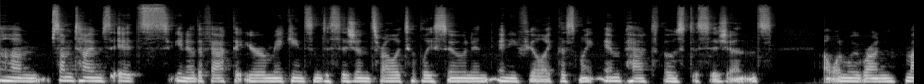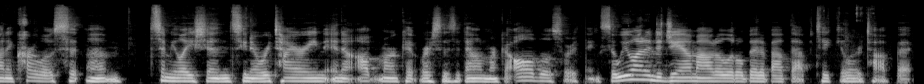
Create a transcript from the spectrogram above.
Um, sometimes it's you know the fact that you're making some decisions relatively soon and, and you feel like this might impact those decisions. Uh, when we run monte carlo um, simulations, you know, retiring in an up market versus a down market, all those sort of things. So we wanted to jam out a little bit about that particular topic.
